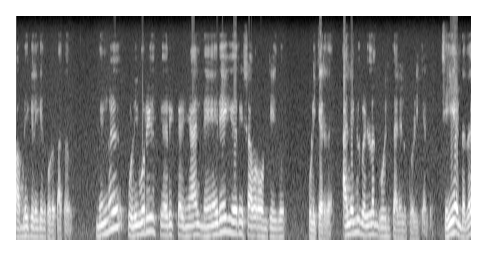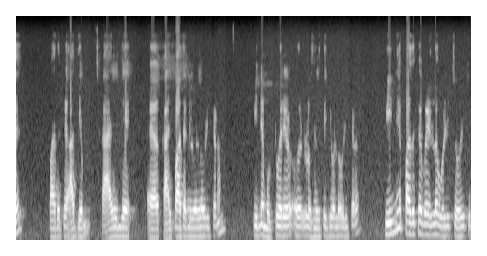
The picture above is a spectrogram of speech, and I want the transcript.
പബ്ലിക്കിലേക്ക് ഇത് കൊടുക്കാത്തതും. നിങ്ങൾ കുളിമുറിയിൽ കയറിക്കഴിഞ്ഞാൽ നേരെ കയറി ഷവർ ഓൺ ചെയ്ത് കുളിക്കരുത്. അല്ലെങ്കിൽ വെള്ളം കോരി തലയിൽ ഒഴിക്കരുത്. ചെയ്യേണ്ടത് പതുക്കെ ആദ്യം കാലിന്റെ കാൽപാദങ്ങൾ വെള്ളം ഒഴിക്കണം. പിന്നെ മുട്ടുവരെ ഉള്ള സ്ഥലത്തേക്ക് വെള്ളം ഒഴിക്കണം. പിന്നെ പതുക്കെ വെള്ളം ഒഴിച്ചൊഴിച്ച്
